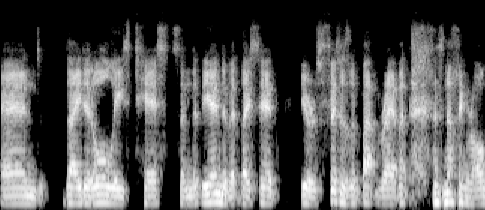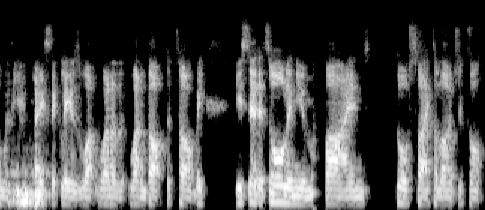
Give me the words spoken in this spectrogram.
and they did all these tests. And at the end of it, they said, You're as fit as a butt rabbit. There's nothing wrong with you, basically, is what one of the, one doctor told me. He said, It's all in your mind, it's all psychological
